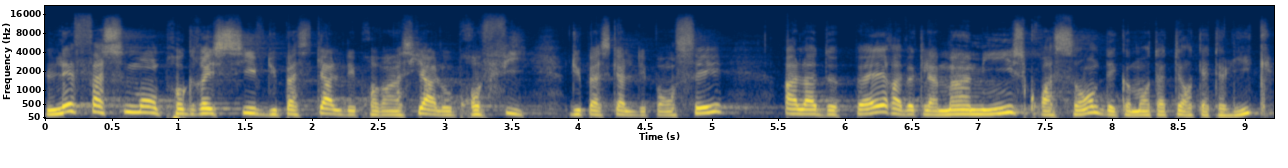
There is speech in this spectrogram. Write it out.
l'effacement progressif du Pascal des provinciales au profit du Pascal des pensées alla de pair avec la mainmise croissante des commentateurs catholiques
